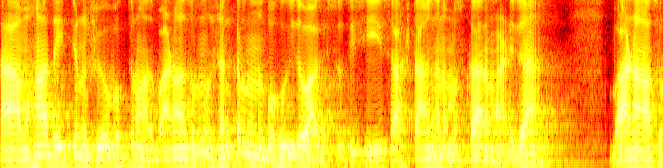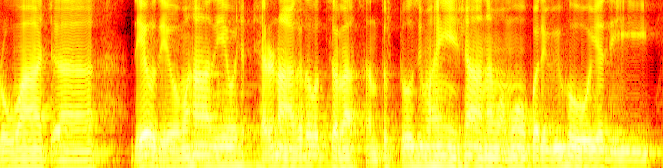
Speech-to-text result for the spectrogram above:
ಆ ಮಹಾದೈತ್ಯನು ಶಿವಭಕ್ತನಾದ ಬಾಣಾಸುರನು ಶಂಕರನನ್ನು ಬಹುವಿಧವಾಗಿ ಸ್ತುತಿಸಿ ಸಾಷ್ಟಾಂಗ ನಮಸ್ಕಾರ ಮಾಡಿದ. ಬಾಣಾಸುರವಾಚ ದೇವದೇವ ಮಹಾದೇವ ಶರಣಾಗತವತ್ಸಲ, ಸಂತುಷ್ಟೋಸಿ ಮಹೇಶಾನ ಮಮೋಪರಿ ವಿಭೋ ಯದಿ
